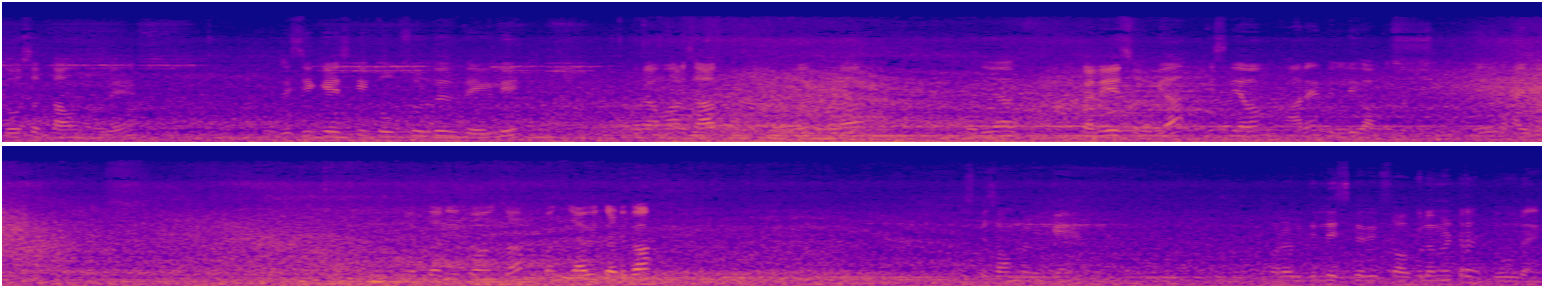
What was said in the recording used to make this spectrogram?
दो सत्तावन हो गए। ऋषिकेश की खूबसूरती देख ली और हमारे साथ एक बड़ा बढ़िया कलेश हो गया, इसलिए हम आ रहे हैं दिल्ली वापस। पता नहीं कौन सा, पंजाबी तड़का। इसके सामने रुके हैं। और अभी दिल्ली से करीब सौ किलोमीटर दूर हैं।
